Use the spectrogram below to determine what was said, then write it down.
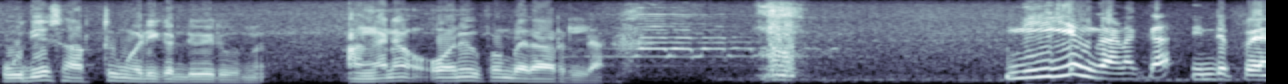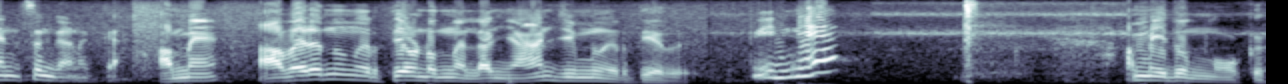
പുതിയ ഷർട്ട് മേടിക്കേണ്ടി വരുമെന്ന്. അങ്ങനെ ഓനും ഇപ്പം വരാറില്ല. നീയും കണക്ക നിന്റെ ഫ്രണ്ട്സും കണക്ക. അമ്മേ അവരൊന്നും നിർത്തിയോണ്ടൊന്നല്ല ഞാൻ ജിമ്മ് നിർത്തിയത്. പിന്നെ? അമ്മ ഇതൊന്ന് നോക്ക്.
